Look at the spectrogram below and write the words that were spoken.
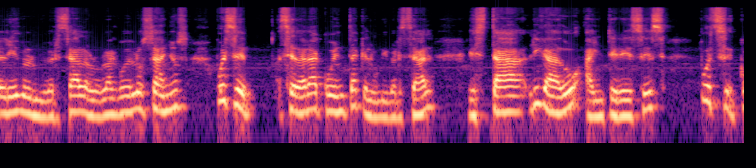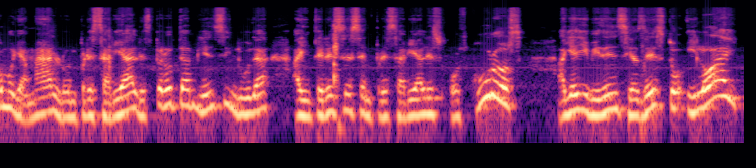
haya leído el Universal a lo largo de los años, pues se, se dará cuenta que el Universal está ligado a intereses pues, ¿cómo llamarlo? Empresariales, pero también sin duda a intereses empresariales oscuros, Ahí hay evidencias de esto y lo hay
